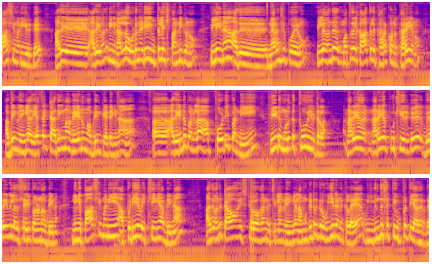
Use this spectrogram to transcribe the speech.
பாசிமணி இருக்குது அது அதை வந்து நீங்கள் நல்லா உடனடியாக யூட்டிலைஸ் பண்ணிக்கணும். இல்லைன்னா அது நிறைஞ்சு போயிடும் இல்லை வந்து அது மொத்தத்தில் காற்றுல கறக்கணும் கரையணும் அப்படின்னு வைங்களேன். அது எஃபெக்ட் அதிகமாக வேணும் அப்படின்னு கேட்டிங்கன்னா அது என்ன பண்ணலாம்? பொடி பண்ணி வீடு முழுக்க தூவி விட்டுறலாம். நிறைய நிறைய பூச்சி இருக்குது விரைவில் அது சரி பண்ணணும் அப்படின்னா. நீங்கள் பாசிமணியை அப்படியே வச்சிங்க அப்படின்னா அது வந்து டாவோயிஸ்ட் யோகான்னு வச்சுக்கலாம்னு வைங்களேன் நம்மக்கிட்ட இருக்கிற உயிரணுக்களை விந்து சக்தி உற்பத்தி ஆகிறத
